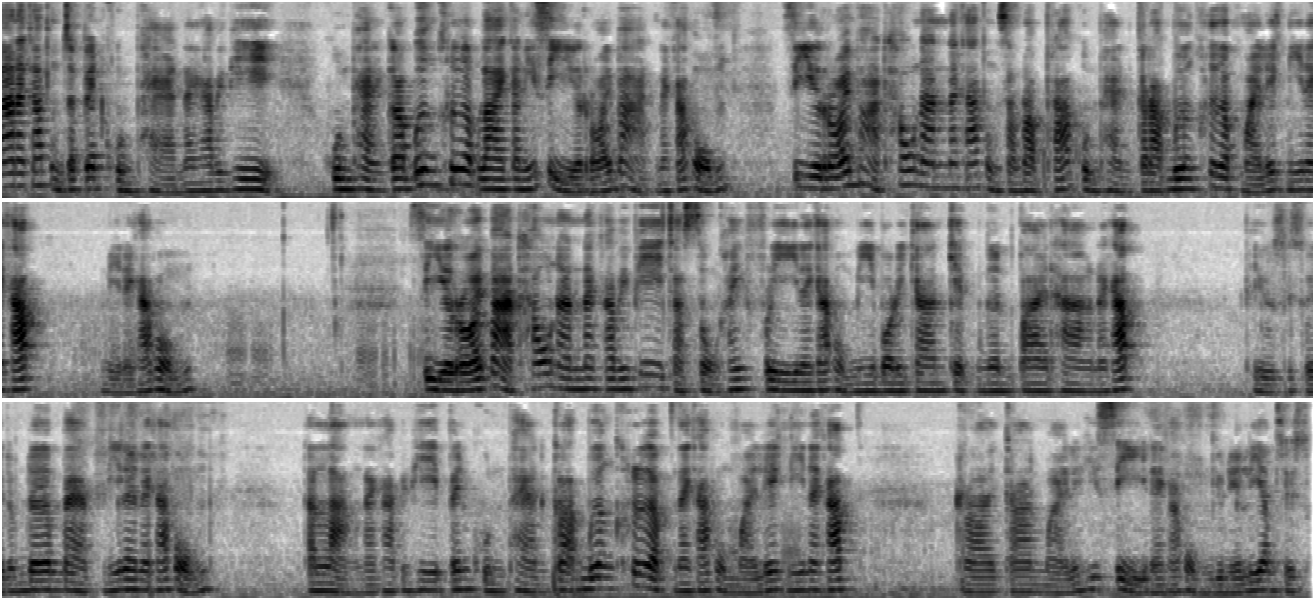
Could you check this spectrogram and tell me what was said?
มานะครับผมจะเป็นขุนแผนนะครับพี่ๆขุนแผนกระเบื้องเคลือบลายกันนี้ 400 บาทนะครับผม 400 บาทเท่านั้นนะครับ ผมสำหรับพระขุนแผนกระเบื้องเคลือบหมายเลขนี้นะครับนี่นะครับผม 400 บาทเท่านั้นนะครับพี่ๆจัดส่งให้ฟรีนะครับผมมีบริการเก็บเงินปลายทางนะครับ ผิวสวยๆเดิมๆแบบนี้เลยนะครับผมด้านหลังนะครับพี่ๆเป็นขุนแผนกระเบื้องเคลือบนะครับ ผมหมายเลขนี้นะครับ รายการหมายเลขที่ 4 นะครับ ผมอยู่ในเลี่ยมส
